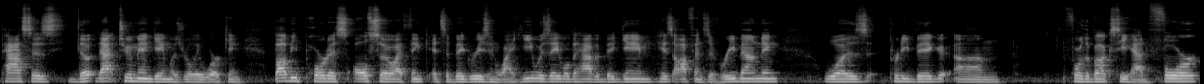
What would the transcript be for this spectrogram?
passes. Th- that two man game was really working. Bobby Portis also, I think it's a big reason why he was able to have a big game. His offensive rebounding was pretty big um, for the Bucks. He had four.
